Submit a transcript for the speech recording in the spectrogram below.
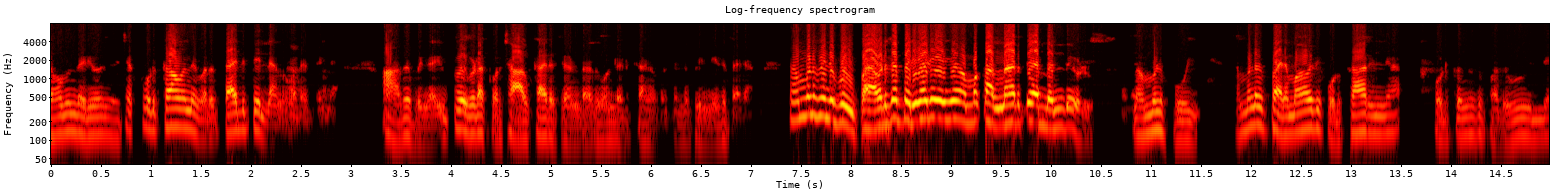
രോമം തരുമെന്ന് വെച്ചാൽ കൊടുക്കാമെന്ന് പറയും തരത്തില്ല എന്ന് പറയത്തില്ല. അത് പിന്നെ ഇപ്പൊ ഇവിടെ കുറച്ച് ആൾക്കാരൊക്കെ ഉണ്ട്. അതുകൊണ്ട് എടുക്കാൻ പറ്റുന്നത് പിന്നീട് തരാം. നമ്മൾ പിന്നെ പോയി. ഇപ്പൊ അവിടുത്തെ പരിപാടി കഴിഞ്ഞാൽ നമുക്ക് അന്നേരത്തെ ആ ബന്ധമേ ഉള്ളൂ. നമ്മൾ പോയി. നമ്മൾ പരമാവധി കൊടുക്കാറില്ല. കൊടുക്കുന്നത് പതിവുമില്ല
